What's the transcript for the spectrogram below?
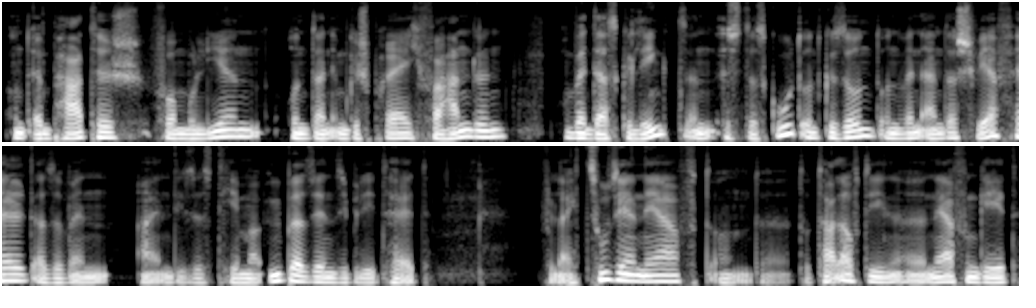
und empathisch formulieren und dann im Gespräch verhandeln. Und wenn das gelingt, dann ist das gut und gesund. Und wenn einem das schwerfällt, also wenn ein dieses Thema Übersensibilität vielleicht zu sehr nervt und äh, total auf die äh, Nerven geht,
